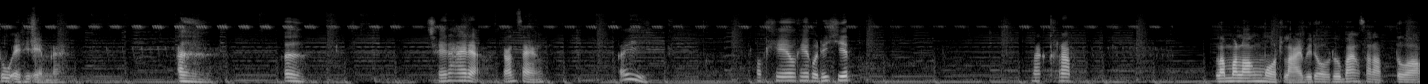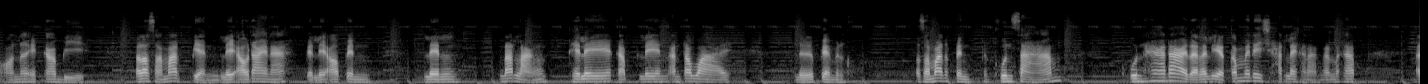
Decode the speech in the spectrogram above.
ตู้ ATM นะ เออ เออ ใช้ได้เนี่ยย้อนแสง เอ้ย โอเค โอเคกว่าที่คิด นะครับ เรามาลองโหมดหลายวิดีโอดูบ้างสำหรับตัว Honor X9B แล้วเราสามารถเปลี่ยน Layout ได้นะ เปลี่ยน Layout เป็นเลนด้านหลังเทเลกับเลนอันตรวาย หรือเปลี่ยนเป็น เราสามารถเป็นคูณ 3 คูณ 5 ได้แต่รายละเอียดก็ไม่ได้ชัดอะไรขนาดนั้นนะครับเอ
